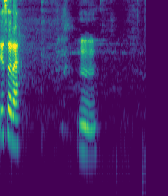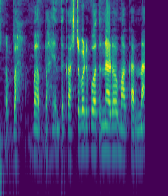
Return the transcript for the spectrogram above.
తీసుకురా. అబ్బా అబ్బా అబ్బా ఎంత కష్టపడిపోతున్నాడో మా కన్నా.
